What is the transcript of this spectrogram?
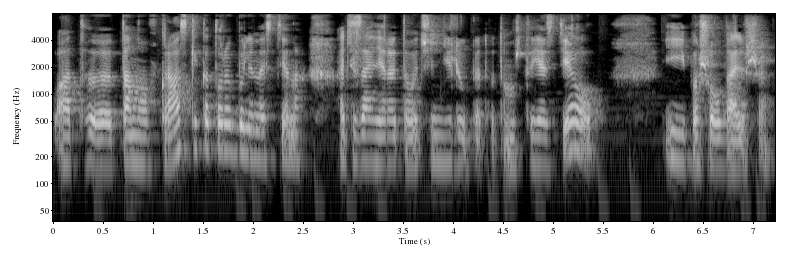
от э, тонов краски, которые были на стенах, а дизайнеры это очень не любят, потому что я сделал и пошел дальше.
